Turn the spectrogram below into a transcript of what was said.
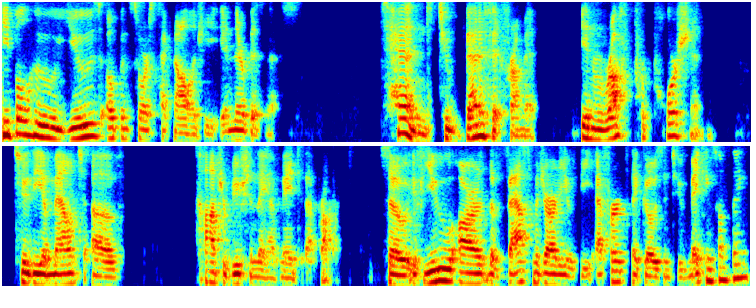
people who use open source technology in their business tend to benefit from it in rough proportion to the amount of contribution they have made to that product. So if you are the vast majority of the effort that goes into making something,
